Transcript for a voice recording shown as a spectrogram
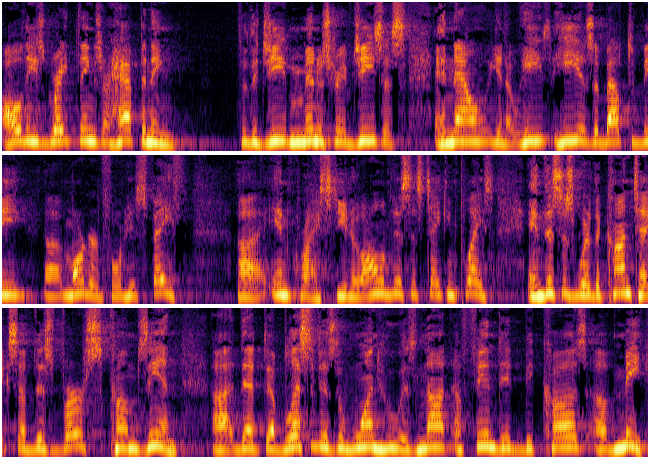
All these great things are happening through the ministry of Jesus. And now, you know, he's, he is about to be uh, martyred for his faith uh, in Christ. You know, all of this is taking place. And this is where the context of this verse comes in uh, that uh, blessed is the one who is not offended because of me.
